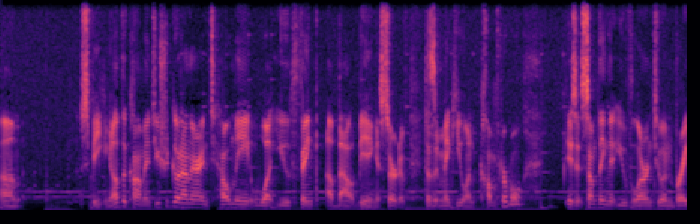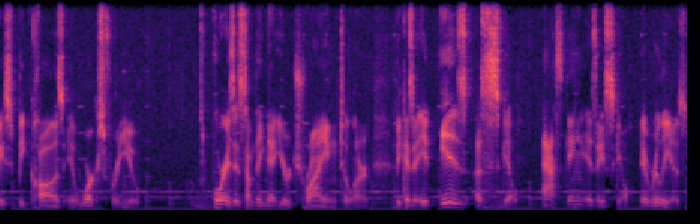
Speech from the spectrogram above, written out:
Um, speaking of the comments, you should go down there and tell me what you think about being assertive. Does it make you uncomfortable? Is it something that you've learned to embrace because it works for you? Or is it something that you're trying to learn? Because it is a skill. Asking is a skill. It really is.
